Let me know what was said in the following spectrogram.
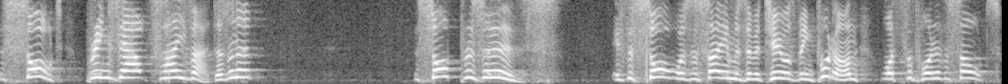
The salt brings out flavor, doesn't it? The salt preserves. If the salt was the same as the materials being put on, what's the point of the salt?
